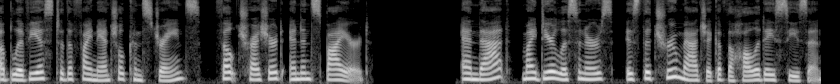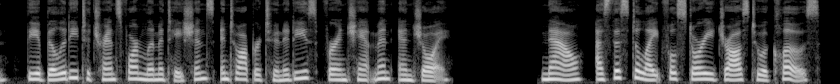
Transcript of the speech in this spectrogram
oblivious to the financial constraints, felt treasured and inspired. And that, my dear listeners, is the true magic of the holiday season the ability to transform limitations into opportunities for enchantment and joy. Now, as this delightful story draws to a close,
